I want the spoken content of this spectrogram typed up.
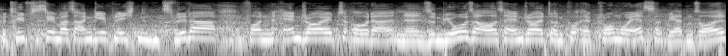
Betriebssystem, was angeblich ein Twitter von Android oder eine Symbiose aus Android und äh, Chrome OS werden soll.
